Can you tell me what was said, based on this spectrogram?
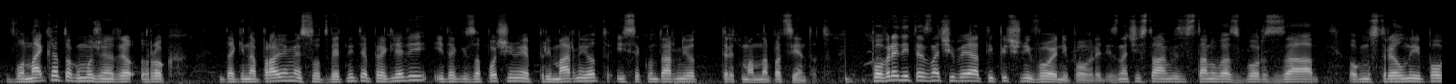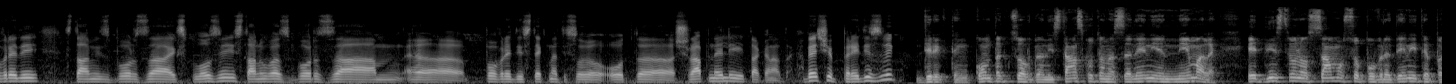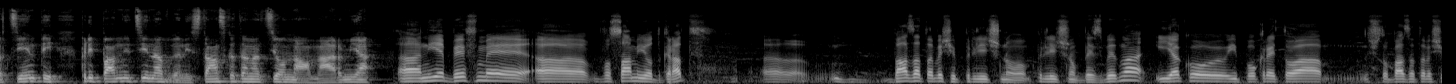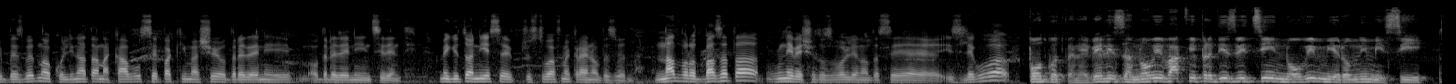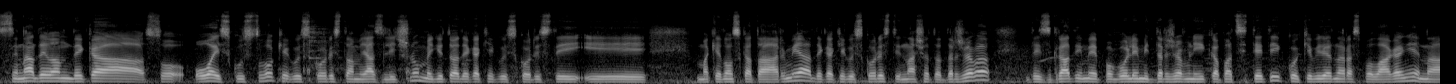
во најкраток можен рок да ги направиме соодветните прегледи и да ги започнеме примарниот и секундарниот третман на пациентот. Повредите значи беа типични воени повреди. Значи станува збор за огнострелни повреди, станува збор за експлозии, станува збор за е, повреди стекнати со од е, шрапнели и така натака. Беше предизвик. Директен контакт со афганистанското население немале, единствено само со повредените пациенти, припадници на афганистанската национална армија. А, ние бевме а, во самиот град, базата беше прилично прилично безбедна, иако и покрај тоа што базата беше безбедна, околината на Кабул сепак имаше одредени одредени инциденти. Меѓутоа ние се чувствувавме крајно безбедно. Надвор од базата не беше дозволено да се излегува. Подготвен е вели за нови вакви предизвици и нови мировни мисии. Се надевам дека со ова искуство ќе го искористам јас лично, меѓутоа дека ќе го искористи и македонската армија, дека ќе го искористи нашата држава, да изградиме поголеми државни капацитети кои ќе бидат на располагање на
